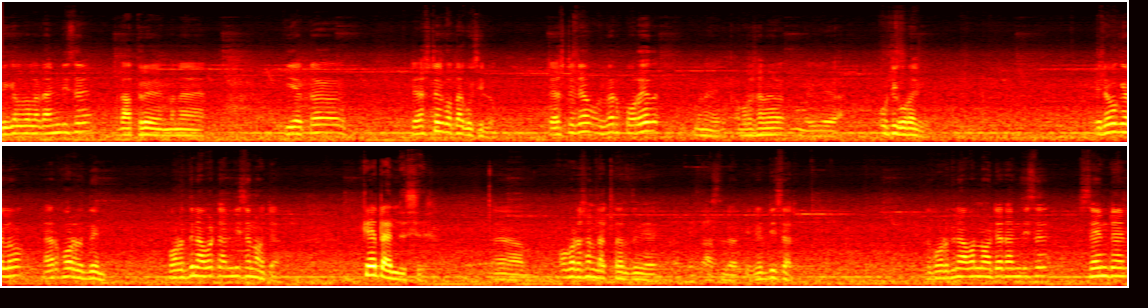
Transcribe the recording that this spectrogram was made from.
বিকালবেলা টাইম দিছে রাত্রে মানে কি একটা টেস্টের কথা কইছিল। টেস্টে এটা ওইবার পরে মানে অপারেশনে ওটি করাইব। এটাও গেল এর পরের দিন। পরের দিন আবার টাইম দিছে নয়টা কে টাইম দিছে? অপারেশন ডাক্তার যে আসলে আর কি রেড্ডি স্যার তো পরের দিন আবার নয়টা টাইম দিছে সেম টাইম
